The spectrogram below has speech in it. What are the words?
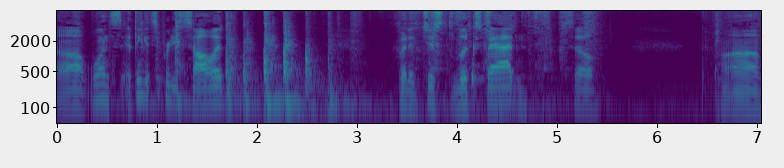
uh, once I think it's pretty solid but it just looks bad. So uh,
